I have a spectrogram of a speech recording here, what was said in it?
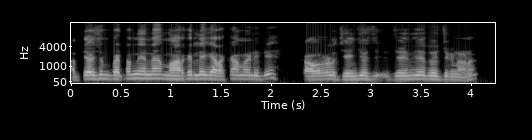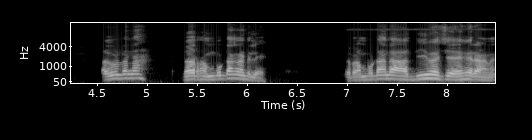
അത്യാവശ്യം പെട്ടെന്ന് തന്നെ മാർക്കറ്റിലേക്ക് ഇറക്കാൻ വേണ്ടിയിട്ട് കവറുകൾ ചേഞ്ച് വെച്ച് ചേഞ്ച് ചെയ്ത് വെച്ചിരിക്കുന്നതാണ് അതുകൊണ്ട് തന്നെ റംബൂട്ടാൻ കണ്ടില്ലേ? റംബൂട്ടാന്റെ അതീവ ശേഖരാണ്.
